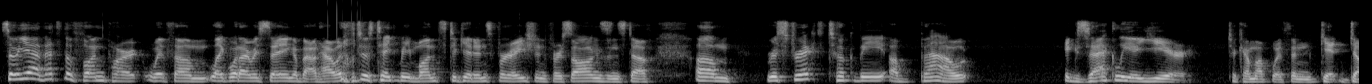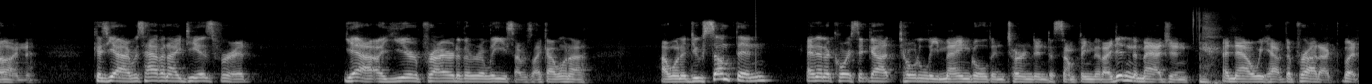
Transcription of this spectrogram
So yeah, that's the fun part with um like what I was saying about how it'll just take me months to get inspiration for songs and stuff. Um Restrict took me about exactly a year to come up with and get done. Cuz yeah, I was having ideas for it yeah, a year prior to the release. I was like I want to I want to do something and then of course it got totally mangled and turned into something that I didn't imagine and now we have the product. But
